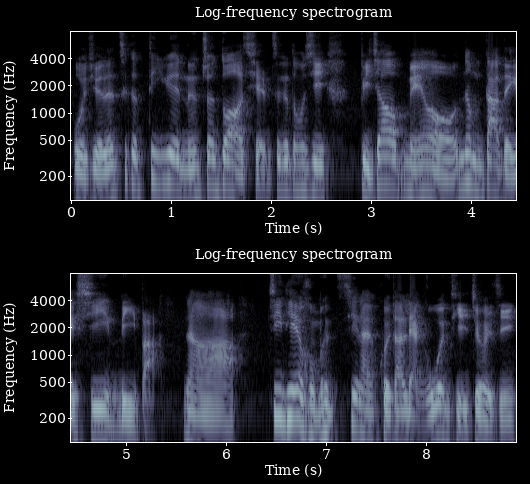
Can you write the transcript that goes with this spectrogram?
我觉得这个订阅能赚多少钱，这个东西比较没有那么大的一个吸引力吧。那。今天我们先来回答两个问题，就已经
